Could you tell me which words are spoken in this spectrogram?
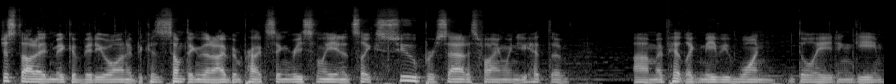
Just thought I'd make a video on it because it's something that I've been practicing recently and it's like super satisfying when you hit them. Um, I've hit like maybe one delayed in game.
